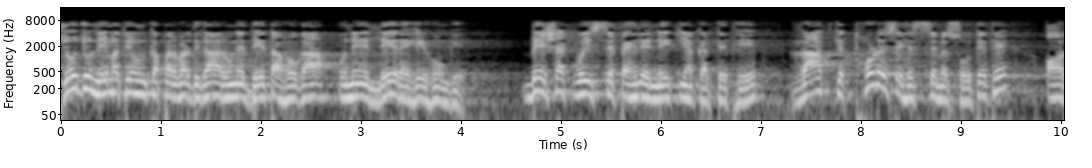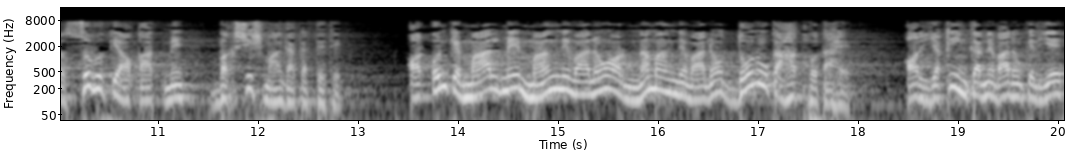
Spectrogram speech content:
جو جو نعمتیں ان کا پروردگار انہیں دیتا ہوگا انہیں لے رہے ہوں گے۔ بے شک وہ اس سے پہلے نیکیاں کرتے تھے، رات کے تھوڑے سے حصے میں سوتے تھے اور صبح کے اوقات میں بخشش مانگا کرتے تھے۔ اور ان کے مال میں مانگنے والوں اور نہ مانگنے والوں دونوں کا حق ہوتا ہے۔ اور یقین کرنے والوں کے لیے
